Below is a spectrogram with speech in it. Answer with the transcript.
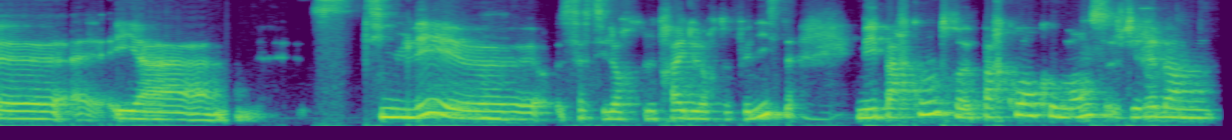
et à stimuler. Ça, c'est le travail de l'orthophoniste. Mm. Mais par contre, par quoi on commence? Je dirais, ben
